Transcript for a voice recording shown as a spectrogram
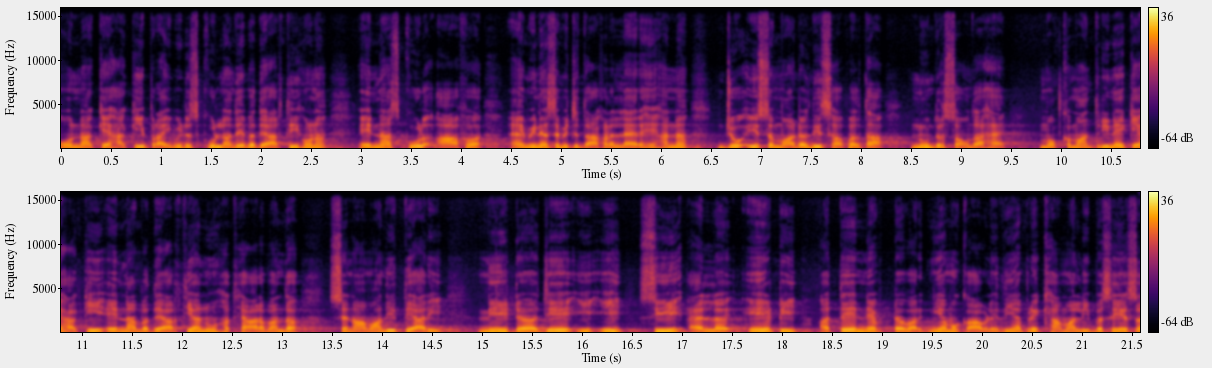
ਉਹਨਾਂ ਕਿਹਾ ਕਿ ਪ੍ਰਾਈਵੇਟ ਸਕੂਲਾਂ ਦੇ ਵਿਦਿਆਰਥੀ ਹੁਣ ਇਹਨਾਂ ਸਕੂਲ ਆਫ ਐਮਿਨਸ ਵਿੱਚ ਦਾਖਲਾ ਲੈ ਰਹੇ ਹਨ, ਜੋ ਇਸ ਮਾਡਲ ਦੀ ਸਫਲਤਾ ਨੂੰ ਦਰਸਾਉਂਦਾ ਹੈ। ਮੁੱਖ ਮੰਤਰੀ ਨੇ ਕਿਹਾ ਕਿ ਇਨ੍ਹਾਂ ਵਿਦਿਆਰਥੀਆਂ ਨੂੰ ਹਥਿਆਰਬੰਦ ਸੈਨਾਵਾਂ ਦੀ ਤਿਆਰੀ, ਨੀਟ, ਜੇਈਈ, ਸੀਐਲਏਟੀ ਅਤੇ ਨਿਫਟ ਵਰਗੀਆਂ ਮੁਕਾਬਲੇ ਦੀਆਂ ਪ੍ਰੀਖਿਆਵਾਂ ਲਈ ਵਿਸ਼ੇਸ਼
